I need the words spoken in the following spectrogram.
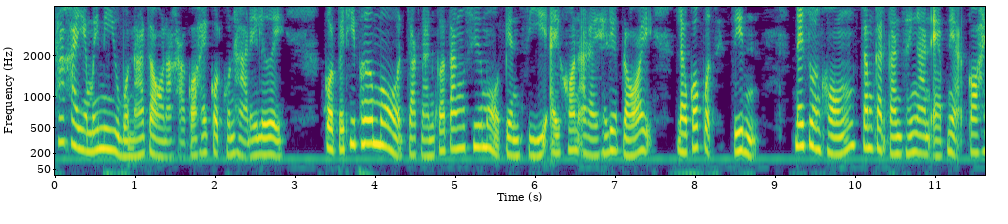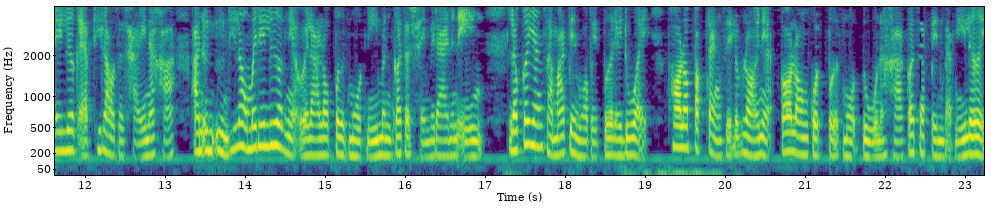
ถ้าใครยังไม่มีอยู่บนหน้าจอนะคะ ก็ให้กดค้นหาได้เลย กดไปที่เพิ่มโหมด จากนั้นก็ตั้งชื่อโหมด เปลี่ยนสี ไอคอนอะไรให้เรียบร้อย แล้วก็กดเสร็จสิ้น ในส่วนของจำกัดการใช้งานแอปเนี่ยก็ให้เลือกแอปที่เราจะใช้นะคะ อันอื่นๆที่เราไม่ได้เลือกเนี่ยเวลาเราเปิดโหมดนี้มันก็จะใช้ไม่ได้นั่นเอง แล้วก็ยังสามารถเปลี่ยนวอลเปเปอร์ได้ด้วย พอเราปรับแต่งเสร็จเรียบร้อยเนี่ยก็ลองกดเปิดโหมดดูนะคะ ก็จะเป็นแบบนี้เลย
